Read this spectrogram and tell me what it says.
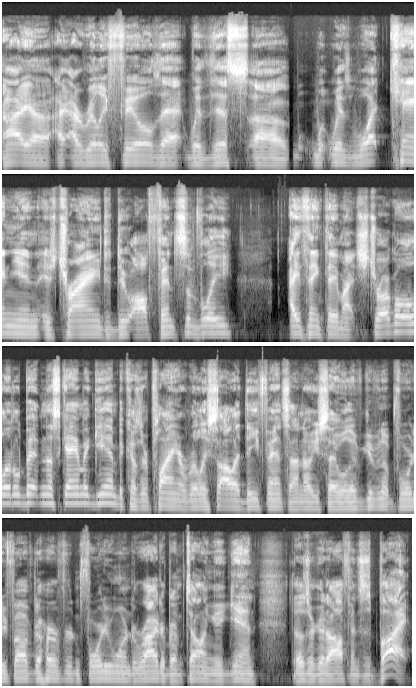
I uh, I, I, really feel that with this, uh, w- with what Canyon is trying to do offensively, I think they might struggle a little bit in this game again because they're playing a really solid defense. I know you say, well, they've given up 45 to Hereford and 41 to Rider, but I'm telling you again, those are good offenses. But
